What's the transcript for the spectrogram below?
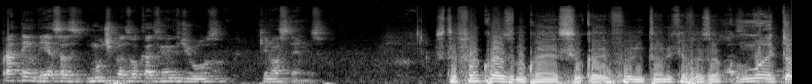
para atender essas múltiplas ocasiões de uso que nós temos. Stefan quase não conhece o Carrefour, então ele quer fazer uma Muito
